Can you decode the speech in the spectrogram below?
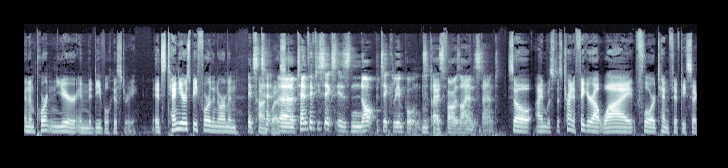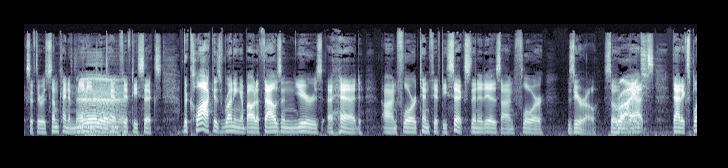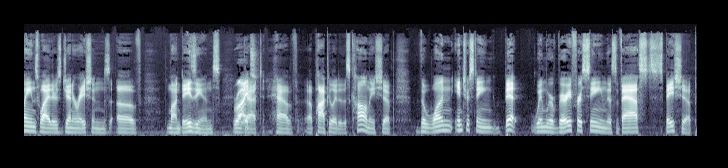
an important year in medieval history? It's 10 years before the Norman It's conquest. uh, 1056 is not particularly important Okay. as far as I understand. So I was just trying to figure out why floor 1056, if there was some kind of meaning to Ah. 1056. The clock is running about a thousand years ahead on floor 1056 than it is on floor zero. So Right. that explains why there's generations of Mondasians Right. that have uh, populated this colony ship. The one interesting bit when we're very first seeing this vast spaceship,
